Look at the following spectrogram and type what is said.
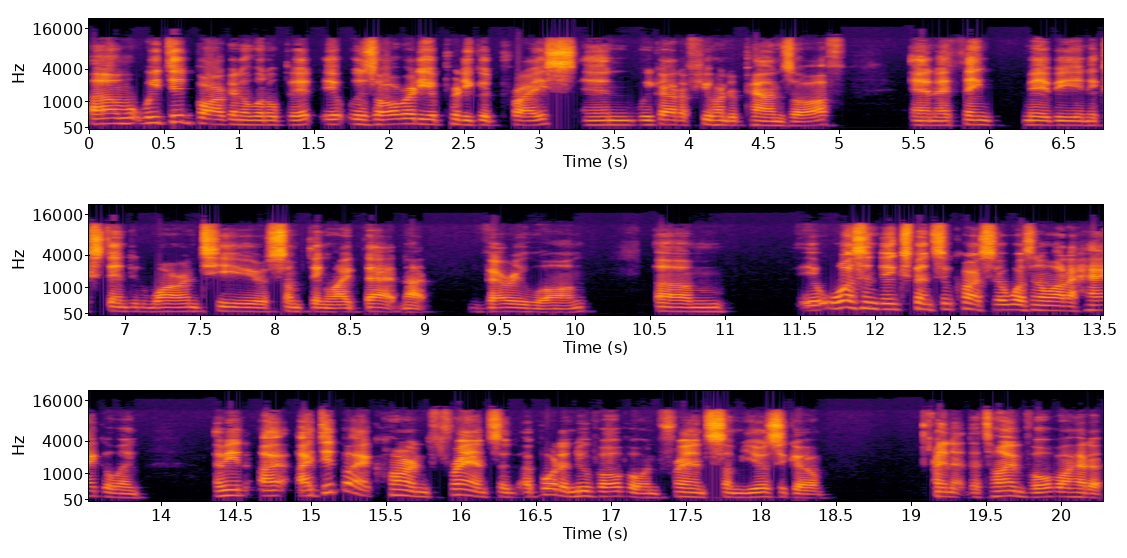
Um, we did bargain a little bit. It was already a pretty good price, and we got a few hundred pounds off. And I think maybe an extended warranty or something like that, not very long. Um, it wasn't an expensive car, so there wasn't a lot of haggling. I mean, I, I did buy a car in France. I bought a new Volvo in France some years ago. And at the time, Volvo had a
